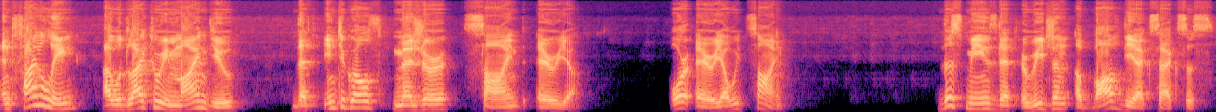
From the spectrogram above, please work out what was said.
And finally, I would like to remind you that integrals measure signed area, or area with sign. This means that a region above the x-axis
